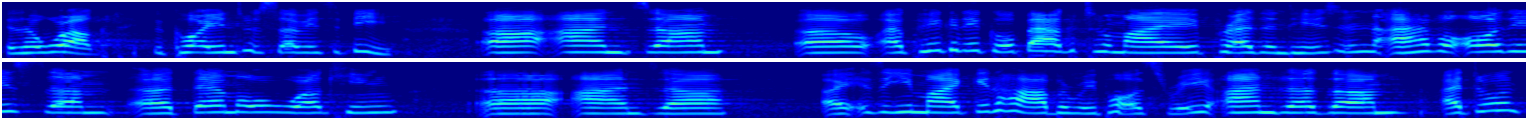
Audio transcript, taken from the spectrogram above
it worked. It called into service B. Uh, and um, uh, I quickly go back to my presentation. I have all this um, uh, demo working, and it's in my GitHub repository. And the, I don't,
